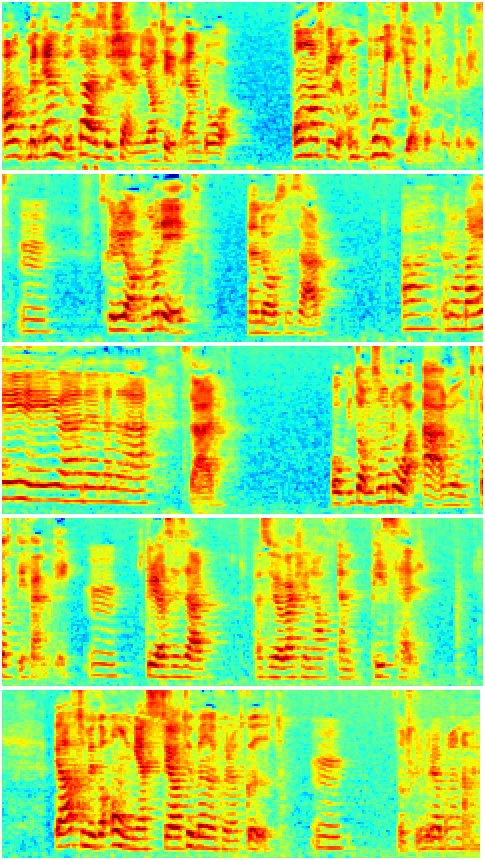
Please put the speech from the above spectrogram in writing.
all, men ändå så här så känner jag typ ändå, om man skulle, om, på mitt jobb exempelvis. Skulle jag komma dit en dag och säga så här, ah, och de bara hej hej, la, la, la, så här. Och de som då är runt 40-50, skulle jag säga så här, alltså jag har verkligen haft en pisshelg. Jag har haft så mycket ångest så jag har typ inte kunnat gå ut. De skulle vilja bränna mig.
